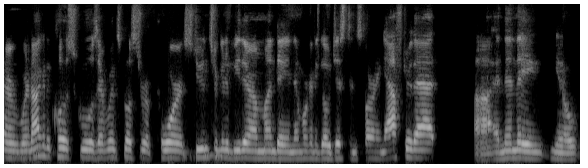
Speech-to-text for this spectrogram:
or we're not going to close schools. Everyone's supposed to report. Students are going to be there on monday and then we're going to go distance learning after that. Uh, and then they you know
